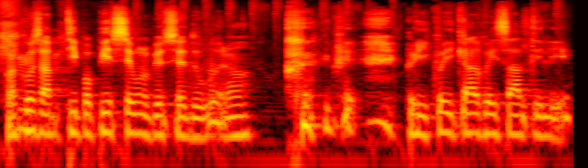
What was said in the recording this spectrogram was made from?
Qualcosa tipo PS1 PS2, no? quei, quei, quei, salti lì.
